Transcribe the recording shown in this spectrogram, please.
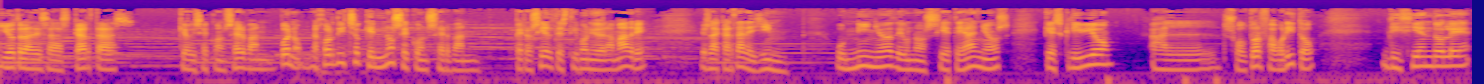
Y otra de esas cartas que hoy se conservan, bueno, mejor dicho que no se conservan, pero sí el testimonio de la madre, es la carta de Jim, un niño de unos siete años que escribió al su autor favorito diciéndole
